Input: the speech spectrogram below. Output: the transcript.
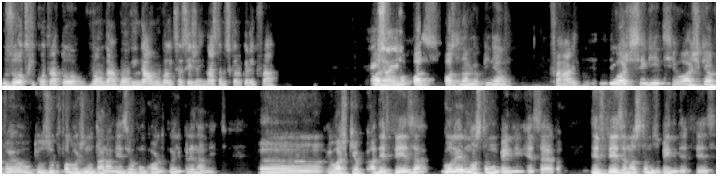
os outros que contratou vão dar, vão vingar ou não vão? Ou seja, nós estamos ficando com o elenco fraco. É Olha, eu posso, posso dar minha opinião? Fale. Eu acho o seguinte, eu acho que foi o que o Zuco falou hoje não está na mesa e eu concordo com ele plenamente. Uh, eu acho que a, defesa, goleiro nós estamos bem de reserva, defesa nós estamos bem de defesa,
